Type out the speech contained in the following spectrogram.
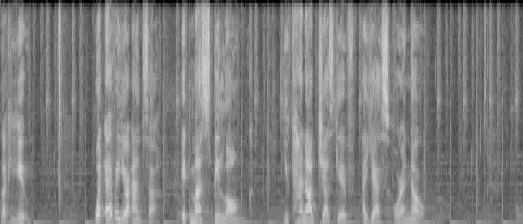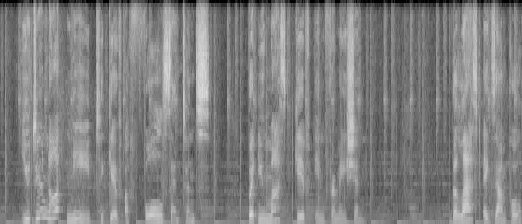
Lucky you. Whatever your answer, it must be long. You cannot just give a yes or a no. You do not need to give a full sentence, but you must give information. The last example,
